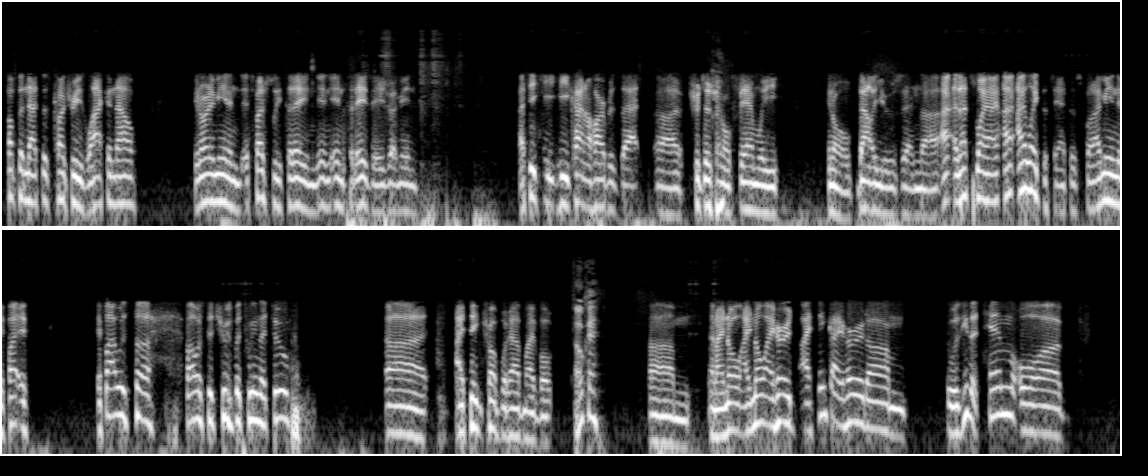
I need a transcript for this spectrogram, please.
something that this country is lacking now. You know what I mean? And especially today, in, in, in today's age, I mean, I think he, he kind of harbors that uh, traditional family, you know, values, and uh, I, that's why I, I, I like DeSantis. But I mean, if I if if I was to if I was to choose between the two, uh, I think Trump would have my vote. Okay. Um, and I know I know I heard I think I heard um, it was either Tim or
